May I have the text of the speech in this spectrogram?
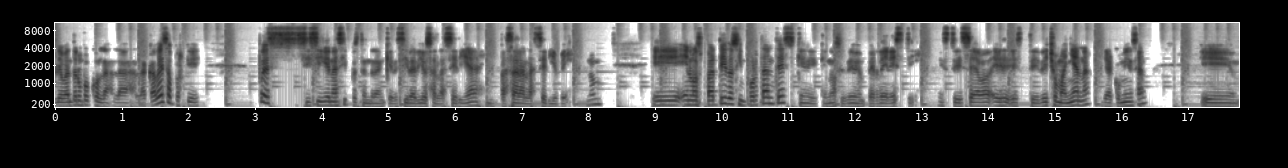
levantar un poco la, cabeza porque pues si siguen así pues tendrán que decir adiós a la Serie A y pasar a la Serie B, ¿no? Eh, en los partidos importantes que, no se deben perder este, este, este, de hecho mañana ya comienzan. Eh,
